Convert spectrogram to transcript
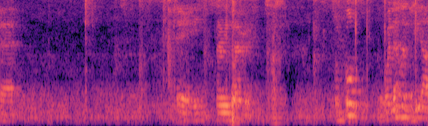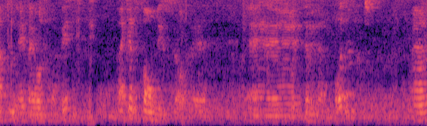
uh, a semi-direct. So of course, whenever G up to A by automorphism, I can form this of a, a semi-direct product, and,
